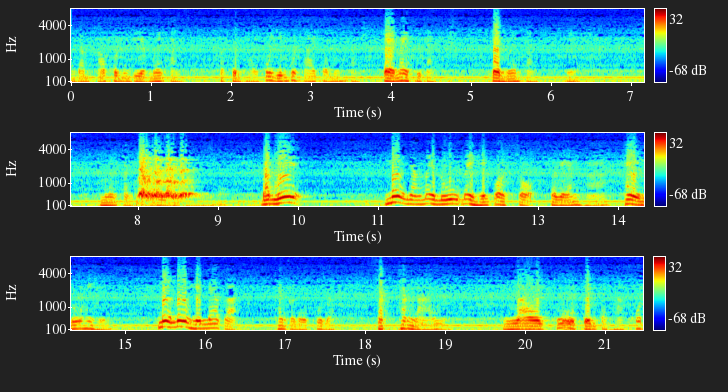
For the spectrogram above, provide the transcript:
ำดำขาวคนอินเดียเหมือนกันกับคนไทยผู้หญิงผู้ชายก็เหมือนกัน แต่ไม่คือกันแต่เหมือนกันเหมือนกันบัดนี้เมื่อยังไม่รู้ไม่เห็นก็สอบแสวงหา ให้รู้ให้เห็น เมื่อรู้เห็นแล้วก็ท่านก็เลยพูดว่าสัตว์ทั้งหลาย เราผู้เป็นตถาคต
